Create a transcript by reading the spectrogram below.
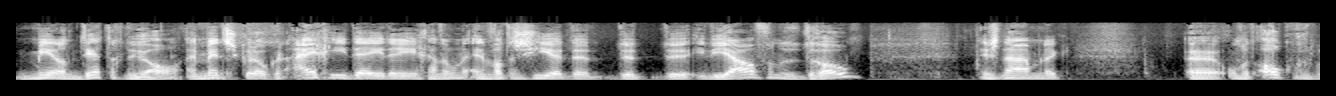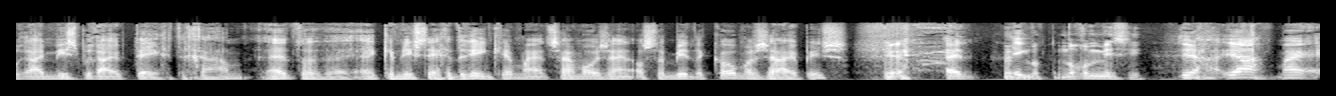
meer dan 30 nu al. En mensen kunnen ook hun eigen ideeën erin gaan doen. En wat is hier de, de, de ideaal van de droom? Is namelijk eh, om het alcoholgebruik misbruik tegen te gaan. Dat, eh, ik heb niks tegen drinken, maar het zou mooi zijn als er minder coma-zuip is. Ja. En ik, nog, nog een missie. ja, ja, maar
